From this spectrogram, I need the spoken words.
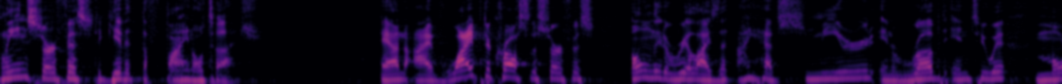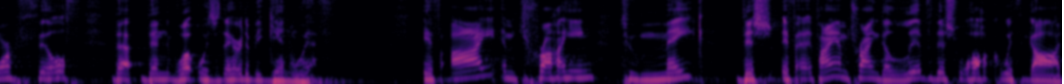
clean surface to give it the final touch. And I've wiped across the surface only to realize that I have smeared and rubbed into it more filth that, than what was there to begin with. If I am trying to make this, if, if I am trying to live this walk with God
